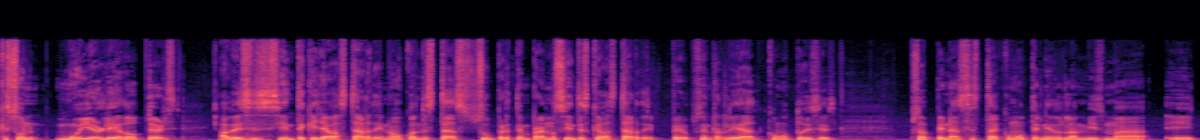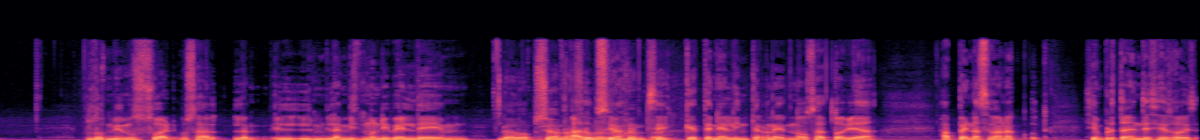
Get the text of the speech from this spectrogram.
que son muy early adopters, a veces se siente que ya vas tarde, ¿no? Cuando estás súper temprano sientes que vas tarde, pero pues en realidad, como tú dices, pues apenas está como teniendo la misma, eh, pues los mismos usuarios, o sea, la, el, la mismo nivel de De adopción, adopción sí, que tenía el internet, ¿no? O sea, todavía apenas se van a... Siempre también decía eso, es...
